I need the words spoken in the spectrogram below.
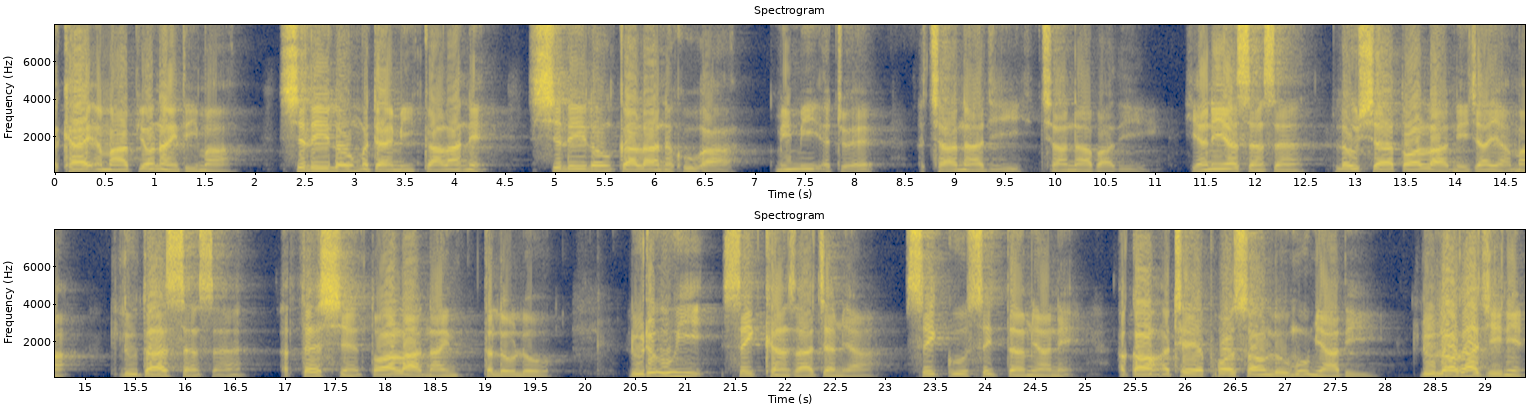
အခိုင်အမာပြောနိုင်သည်မှာရှစ်လေးလုံးမတိုင်မီကာလနှင့်ရှစ်လေးလုံးကာလနှစ်ခုဟာမိမိအတွက်အခြားနာကြီးခြားနာပါသည်ယန္နယဆန်ဆန်လှုပ်ရှားသွားလာနေကြရမှ လူသားဆန်ဆန်အသက်ရှင်သွားလာနိုင်သလိုလိုလူတဦး၏စိတ်ခံစားချက်များစိတ်ကူးစိတ်တမ်းများနှင့်အကောင်းအထည်ဖော်ဆောင်လူမှုများသည် လူလောကကြီးနှင့်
